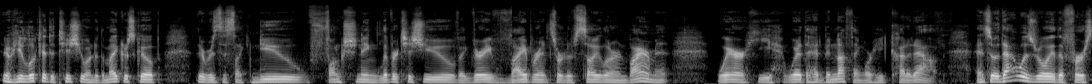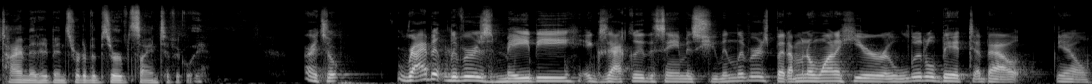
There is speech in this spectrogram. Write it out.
you know, he looked at the tissue under the microscope. There was this like new functioning liver tissue, like very vibrant sort of cellular environment where he where there had been nothing, where he'd cut it out. And so that was really the first time that had been sort of observed scientifically. All right, so rabbit livers may be exactly the same as human livers, but I'm going to want to hear a little bit about, you know,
